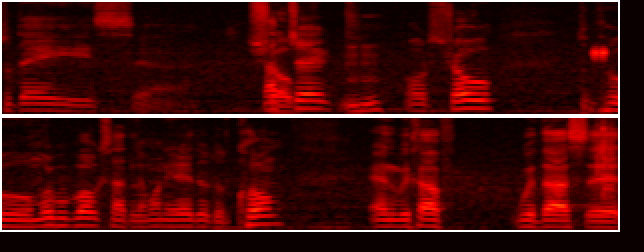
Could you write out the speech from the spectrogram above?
today's uh, show. subject Mhm. or show to, to mobibox at lemoniradio.com. And we have with us uh,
